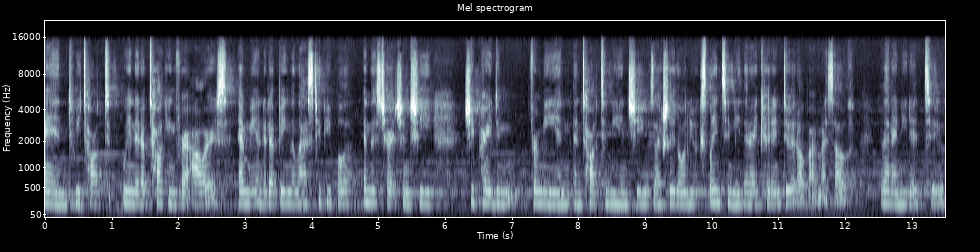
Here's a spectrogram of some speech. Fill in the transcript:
and we talked we ended up talking for hours and we ended up being the last two people in this church and she she prayed to, for me and, and talked to me and she was actually the one who explained to me that I couldn't do it all by myself that I needed to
